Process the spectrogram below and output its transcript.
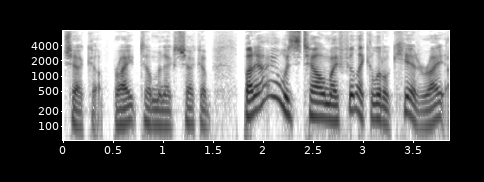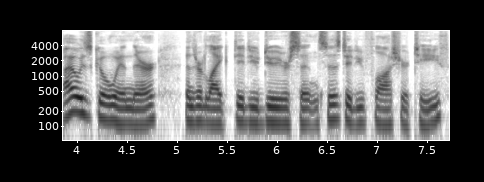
checkup, right? Till my next checkup. But I always tell them I feel like a little kid, right? I always go in there and they're like, Did you do your sentences? Did you floss your teeth?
